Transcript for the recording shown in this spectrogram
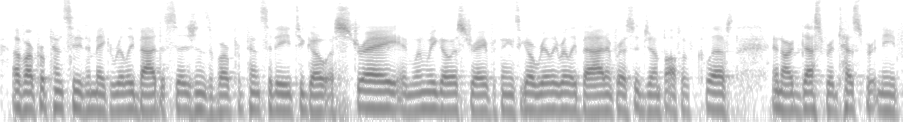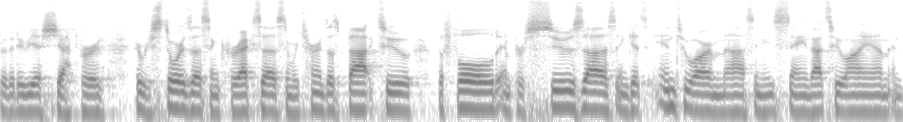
of our propensity to make really bad decisions, of our propensity to go astray, and when we go astray, for things to go really, really bad and for us to jump off of cliffs, and our desperate, desperate need for there to be a shepherd who restores us and corrects us and returns us back to the fold and pursues us and gets into our mess. And he's saying, That's who I am, and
